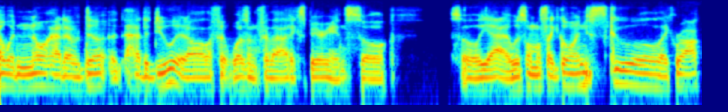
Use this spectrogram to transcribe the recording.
I wouldn't know how to do how to do it all if it wasn't for that experience. So, so yeah, it was almost like going to school, like rock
